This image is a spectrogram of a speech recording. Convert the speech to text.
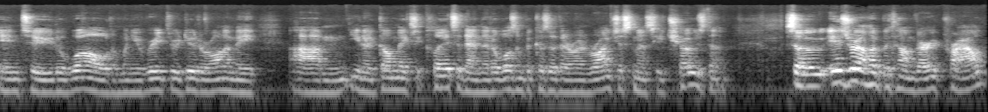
into the world. And when you read through Deuteronomy, um, you know, God makes it clear to them that it wasn't because of their own righteousness He chose them. So Israel had become very proud.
